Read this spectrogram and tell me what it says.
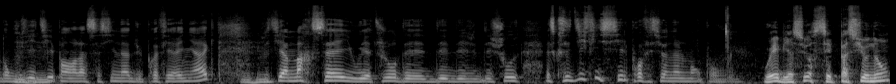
donc vous y mhm. étiez pendant l'assassinat du préfet Rignac. Mhm. Vous étiez à Marseille, où il y a toujours des, des choses. Est-ce que c'est difficile professionnellement pour vous? Oui, bien sûr, c'est passionnant.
